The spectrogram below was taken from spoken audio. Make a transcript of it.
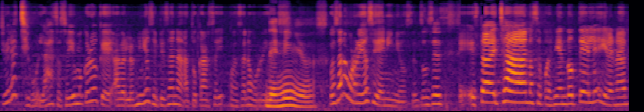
Yo era chivolazo, o sea, yo me acuerdo que, a ver, los niños empiezan a, a tocarse cuando están aburridos. De niños. Pues están aburridos y de niños. Entonces eh, estaba echada, no sé, pues viendo tele y de la nada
